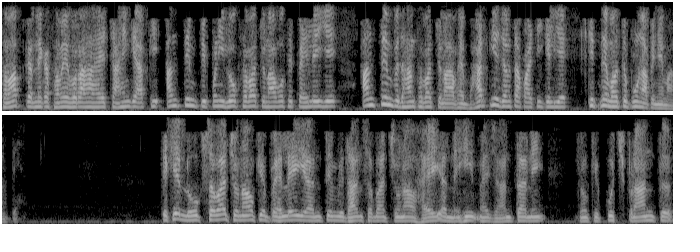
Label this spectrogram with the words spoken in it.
समाप्त करने का समय हो रहा है। चाहेंगे आपकी अंतिम टिप्पणी लोकसभा चुनावों से पहले ये अंतिम विधानसभा चुनाव है। भारतीय जनता पार्टी के लिए कितने महत्वपूर्ण आप इन्हें मानते हैं? देखिए लोकसभा चुनाव के पहले ये अंतिम विधानसभा चुनाव है या नहीं मैं जानता नहीं क्योंकि कुछ प्रांत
